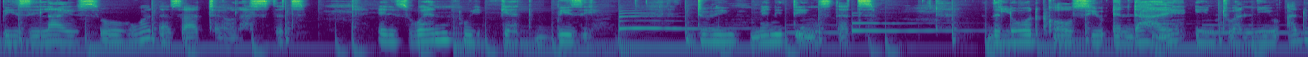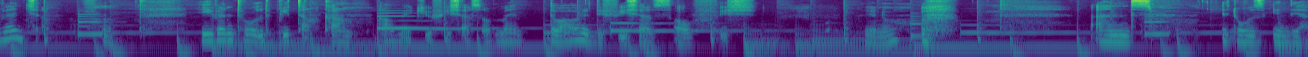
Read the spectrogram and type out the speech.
busy lives. So, what does that tell us? That it is when we get busy doing many things that the Lord calls you and I into a new adventure. he even told Peter, Come, I'll make you fishers of men. They were already fishers of fish, you know. and it was in their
